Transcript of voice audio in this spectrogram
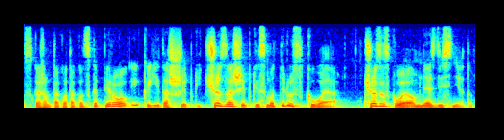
скажем так, вот так вот скопировал, и какие-то ошибки. Что за ошибки? Смотрю square. Что за square? У меня здесь нету.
